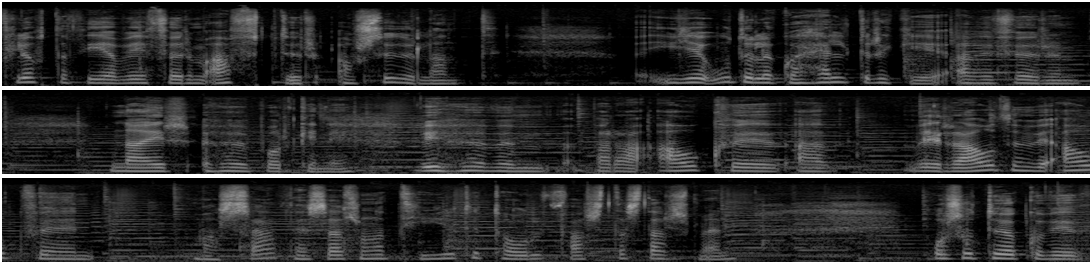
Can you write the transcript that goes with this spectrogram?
fljótt að því að við förum aftur á Suðurland. Ég útlulega heldur ekki að við förum nær höfuborginni. Við höfum bara ákveð að við ráðum við ákveðin massa, þessar svona 10-12 fasta starfsmenn og svo tökum við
